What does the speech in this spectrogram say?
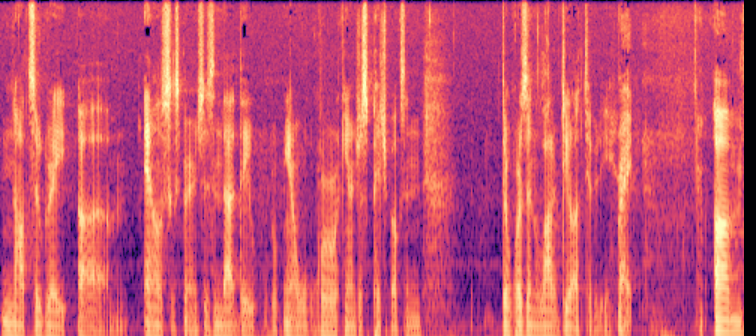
not so great um, analyst experiences and that they, you know, were working on just pitch books and there wasn't a lot of deal activity. Right. Um,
